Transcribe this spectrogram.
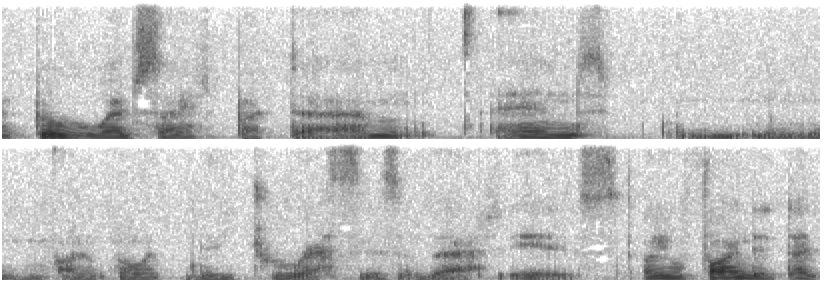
a Google website, but um, and mm, I don't know what the address is of that is. Oh, you'll find it at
